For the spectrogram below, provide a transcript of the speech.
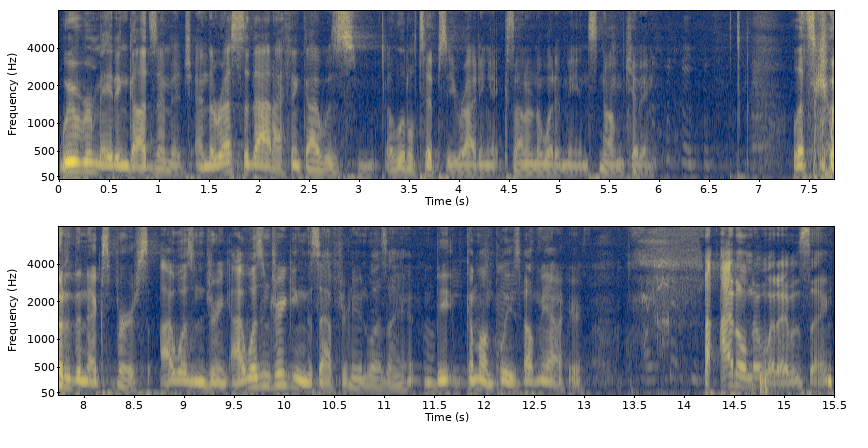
we were made in God's image. And the rest of that, I think I was a little tipsy writing it because I don't know what it means. No, I'm kidding. Let's go to the next verse. I wasn't drink. I wasn't drinking this afternoon, was I? Be, come on, please help me out here. I don't know what I was saying.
